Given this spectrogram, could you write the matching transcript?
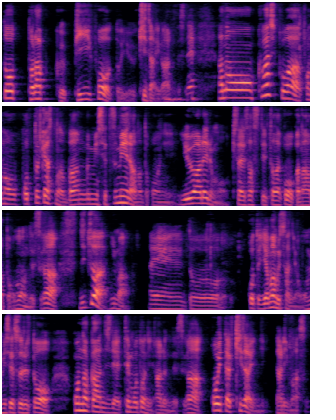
ドトラック P4 という機材があるんですね。あのー詳しくは、この、ポッドキャストの番組説明欄のところに URL も記載させていただこうかなと思うんですが、実は今、えっ、と、こと山口さんにはお見せすると、こんな感じで手元にあるんですが、こういった機材になります。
